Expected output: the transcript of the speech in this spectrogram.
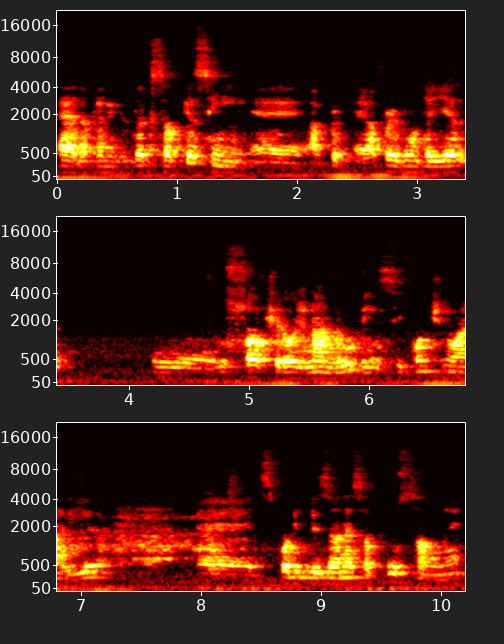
É, da planilha do Excel, porque assim, é, a, é, a pergunta aí é o, o software hoje na nuvem se continuaria é, disponibilizando essa função, né?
